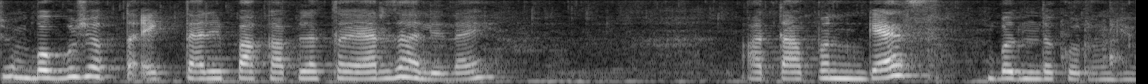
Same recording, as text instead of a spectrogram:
तुम्ही बघू शकता एक तारी पाक आपला तयार झालेला आहे. आता आपण गॅस बंद करून घेऊ.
